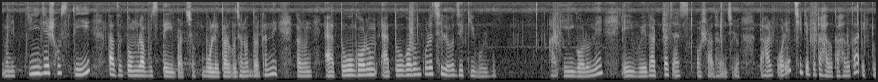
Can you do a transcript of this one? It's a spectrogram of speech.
মানে কি যে স্বস্তি, তা তো তোমরা বুঝতেই পারছ। বলে তো আর বোঝানোর দরকার নেই। কারণ এত গরম এত গরম পড়েছিল যে কি বলব? আর এই গরমে এই ওয়েদারটা জাস্ট অসাধারণ ছিল। তারপরে ছিটে ফোটা হালকা হালকা একটু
